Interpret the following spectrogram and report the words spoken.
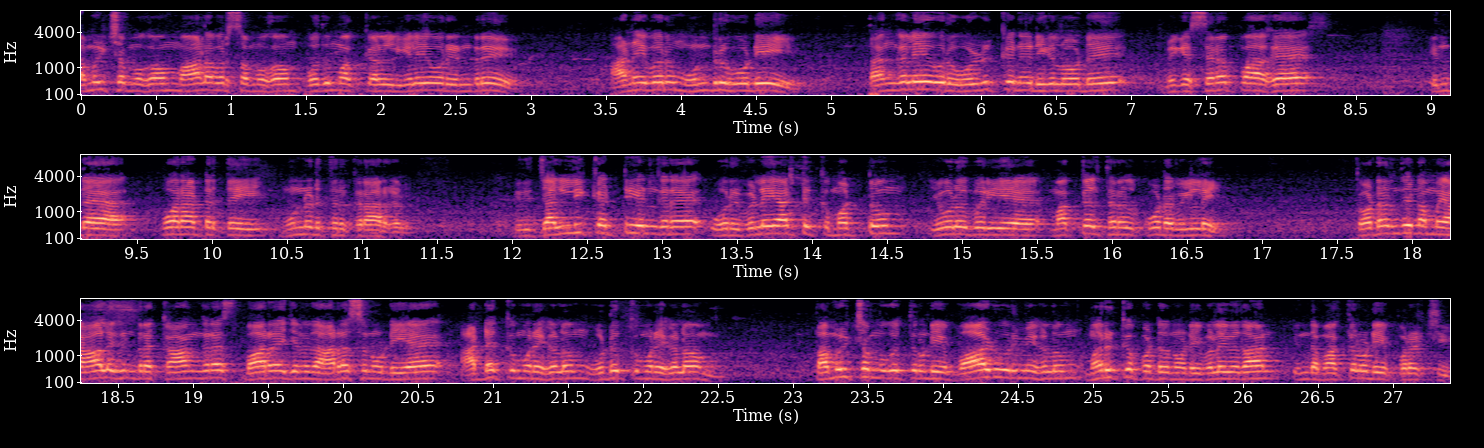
தமிழ் சமூகம் மாணவர் சமூகம் பொதுமக்கள் இளையோர் என்று அனைவரும் ஒன்று கூடி தங்களே ஒரு ஒழுக்க நெறிகளோடு மிக சிறப்பாக இந்த போராட்டத்தை முன்னெடுத்திருக்கிறார்கள். இது ஜல்லிக்கட்டு என்கிற ஒரு விளையாட்டுக்கு மட்டும் இவ்வளவு பெரிய மக்கள் திரள் கூடவில்லை. தொடர்ந்து நம்மை ஆளுகின்ற காங்கிரஸ் பாரதிய ஜனதா அரசனுடைய அடக்குமுறைகளும் ஒடுக்குமுறைகளும் தமிழ் சமூகத்தினுடைய வாழ்வுரிமைகளும் மறுக்கப்பட்டதனுடைய விளைவுதான் இந்த மக்களுடைய புரட்சி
